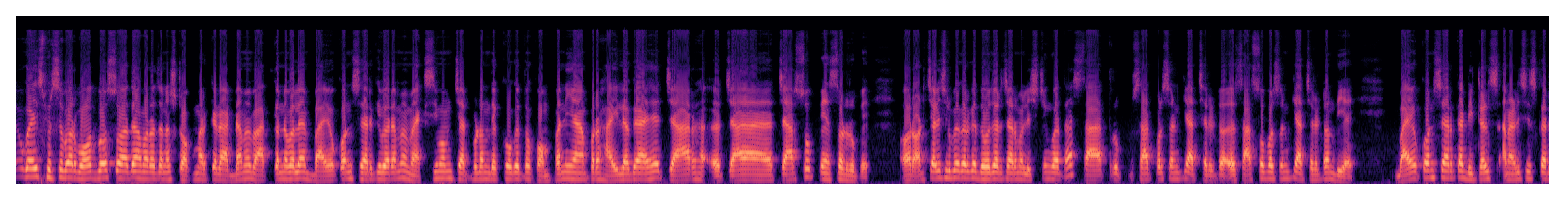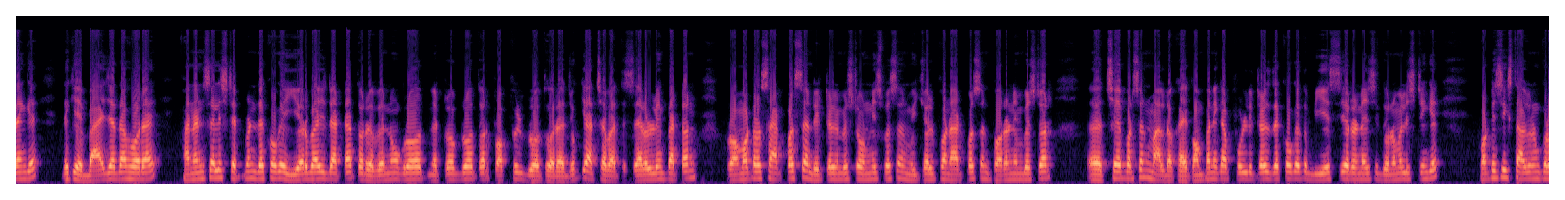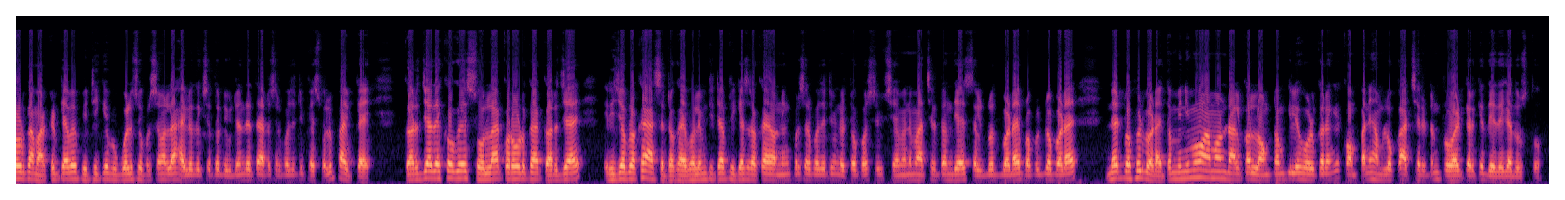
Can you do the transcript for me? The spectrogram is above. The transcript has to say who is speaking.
Speaker 1: Hello guys फिर से बार बहुत बहुत स्वागत है हमारा चैनल स्टॉक मार्केट अड्डा में बात करने वाले हैं बायोकॉन शेयर के बारे में। मैक्सिमम चार्ट पैटर्न देखोगे तो कंपनी यहाँ पर हाई लगा है चार चार सौ पैंसठ रुपए। और अड़चालीस रुपए करके 2004 में लिस्टिंग हुआ था, सात सात परसेंट की अच्छा रिटर्न सात सौ परसेंट की अच्छा रिटर्न दिया है। बायोकॉन शेयर का डिटेल्स एनालिसिस करेंगे। देखिए बाय ज़्यादा हो रहा है फाइनेंशियल स्टेटमेंट देखोगे ईयर वाइज डाटा तो रेवेन्यू ग्रोथ नेटवर्क ग्रोथ और प्रॉफिट ग्रोथ हो रहा है, जो कि अच्छा बात है। शेयर होल्डिंग पैटर्न प्रोमोटर साठ परसेंट रिटेल इन्वेस्टर उन्नीस परसेंट म्यूचुअल फंड आठ परसेंट फॉरन इन्वेस्टर छह परसेंट माल रखा है। कंपनी का फुल डिटेल्स देखोगे तो बीएससी और एनएससी दोनों में लिस्टिंग है। फोर्टी सिक्स थाउज़ेंड करोड़ का मार्केट कैप है। पीटी के भूगोल सुपर से वाला हाईलो देख तो डिविडेंड देता है। पॉजिटिव फेस वैल्यू फाइव का है। कर्जा देखोगे, सोलह करोड़ का कर्जा है। रिज़र्व रखा है एसेट रखा है। वॉल्यूम थीटा फ्री कैश रखा है। Earning per share positive network positive छह महीने में अच्छे रिटर्न दिया है। सेल ग्रोथ बढ़ा है प्रॉफिट ग्रोथ बढ़ा है। नेट प्रॉफिट बढ़ा है। तो मिनिमम अमाउंट डालकर लॉन्ग टर्म के लिए होल्ड करेंगे। कंपनी हम लोग को अच्छे रिटर्न प्रोवाइड करके दे देगा दोस्तों।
